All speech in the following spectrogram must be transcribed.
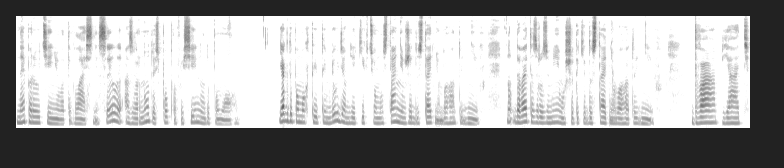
не переоцінювати власні сили, а звернутися по професійну допомогу. Як допомогти тим людям, які в цьому стані вже достатньо багато днів? Ну, Давайте зрозуміємо, що таке достатньо багато днів. 2, 5,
